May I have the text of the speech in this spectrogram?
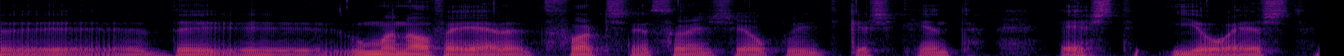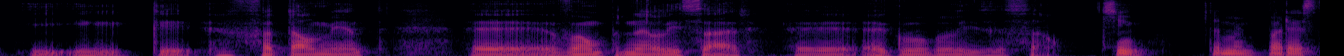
eh, de eh, uma nova era de fortes tensões geopolíticas entre este e oeste e, e que fatalmente vão penalizar a globalização. Sim, também me parece.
